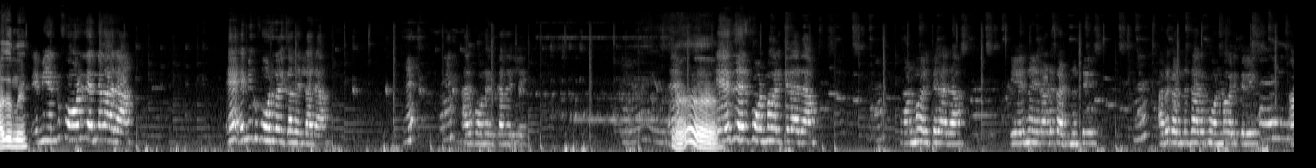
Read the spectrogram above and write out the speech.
അതൊന്ന്. ഫോൺ കളിക്കാൻ ഫോൺ കളിക്കാൻ ഏത് നേരം ഫോൺമ കളിക്കലാരാ? ഫോൺമ കളിക്കലാരാ? ഏത് നേരം അവിടെ കടന്നിട്ട്? അവിടെ കടന്നിട്ട് ആരാ ഫോൺമ കളിക്കൽ? ആ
